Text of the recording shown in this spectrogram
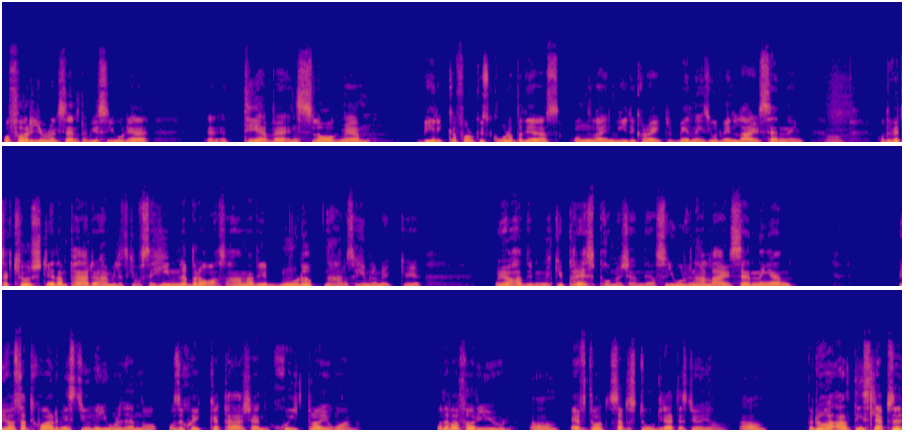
Och för jul exempelvis så gjorde jag ett, ett tv-inslag med Birka folkhögskola på deras online video creator-utbildning. Så gjorde vi en livesändning. Ja. Och du vet att kursledaren Per där, han ville att det skulle vara så himla bra. Alltså han hade målat upp det här så himla mycket. Och jag hade mycket press på mig kände jag. Så gjorde vi den här livesändningen. Och Jag satt själv i en studio och gjorde den då. Och så skickade Per sen, skitbra Johan. Och det var före jul. Ja. Efteråt satt och storgrät i studion. Ja. För då har allting släppt. Så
